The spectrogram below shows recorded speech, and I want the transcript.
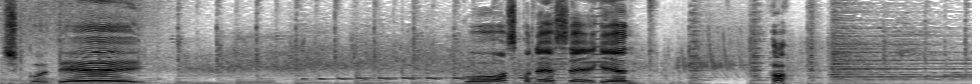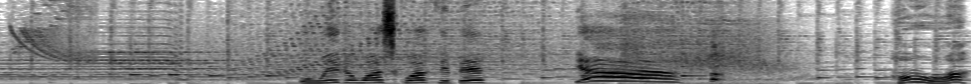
Escutei. Gos conhece again. Ha! Uwega was kwak ne be. Ya. Ho, ah.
